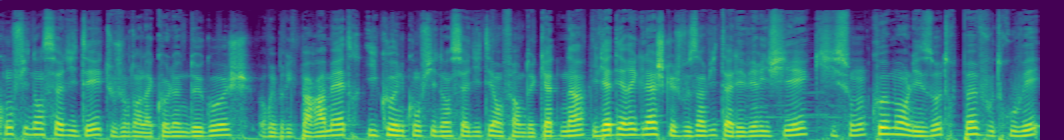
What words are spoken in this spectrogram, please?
confidentialité, toujours dans la colonne de gauche, rubrique paramètres, icône confidentialité en forme de cadenas. Il y a des réglages que je vous invite à aller vérifier qui sont comment les autres peuvent vous trouver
